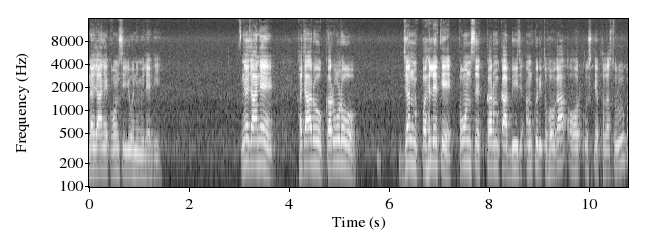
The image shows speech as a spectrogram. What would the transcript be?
न जाने कौन सी योनि मिलेगी। न जाने हज़ारों करोड़ों जन्म पहले के कौन से कर्म का बीज अंकुरित होगा और उसके फलस्वरूप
